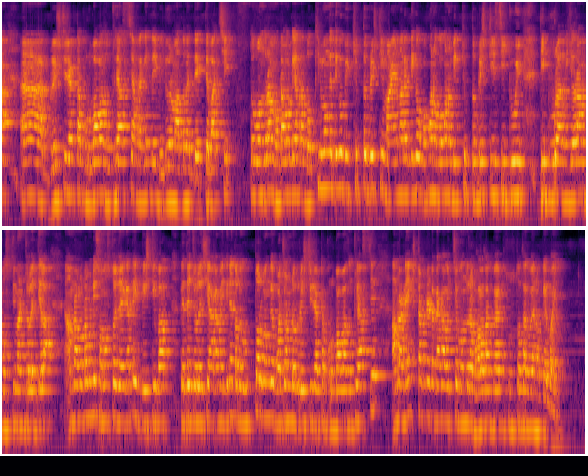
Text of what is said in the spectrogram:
বৃষ্টির একটা পূর্বাভাস উঠে আসছে, আমরা কিন্তু এই ভিডিওর মাধ্যমে দেখতে পাচ্ছি। তো বন্ধুরা, মোটামুটি আমরা দক্ষিণবঙ্গের দিকেও বিক্ষিপ্ত বৃষ্টি, মায়ানমারের দিকেও কখনো কখনো বিক্ষিপ্ত বৃষ্টি, সিটুই, ত্রিপুরা, মিজোরাম, পশ্চিমাঞ্চলের জেলা। আমরা মোটামুটি সমস্ত জায়গাতেই বৃষ্টিপাত পেতে চলেছি আগামী দিনে, তবে উত্তরবঙ্গে প্রচণ্ড বৃষ্টির একটা পূর্বাভাস উঠে আসছে। আমরা নেক্সট আপডেটে দেখা হচ্ছে, বন্ধুরা। ভালো থাকবেন, সুস্থ থাকবেন ওকে বাই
